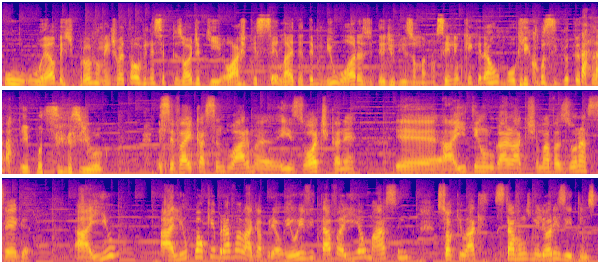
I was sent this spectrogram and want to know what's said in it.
O, o Elbert provavelmente vai estar ouvindo esse episódio aqui. Eu acho que, sei lá, deve ter mil horas de The Division, mano. Não sei nem o que, que ele arrumou, que ele conseguiu ter tanto tempo assim nesse jogo. Você vai caçando arma exótica, né? É, aí tem um lugar lá que chamava Zona Cega. Aí o- ali o pau quebrava lá, Gabriel. Eu evitava ir ao máximo, só que lá que estavam os melhores itens.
